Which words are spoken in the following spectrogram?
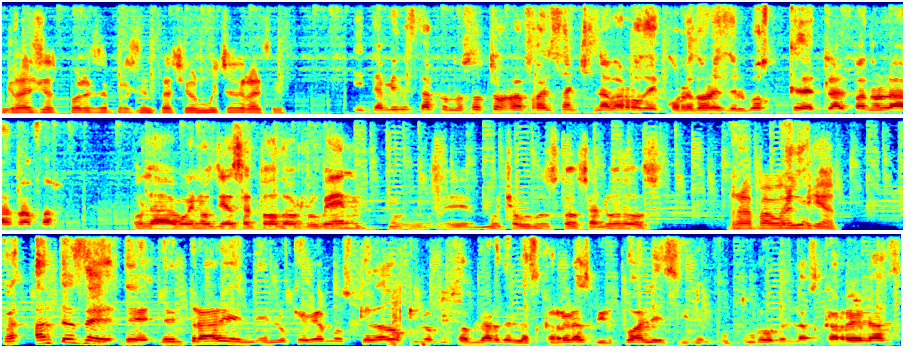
Gracias por esa presentación, muchas gracias. Y también está con nosotros Rafael Sánchez Navarro de Corredores del Bosque de Tlalpan. Hola, Rafa. Hola, buenos días a todos. Rubén, eh, mucho gusto, saludos. Rafa, buen día. Antes de, entrar en, lo que habíamos quedado, aquí vamos a hablar de las carreras virtuales y del futuro de las carreras.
